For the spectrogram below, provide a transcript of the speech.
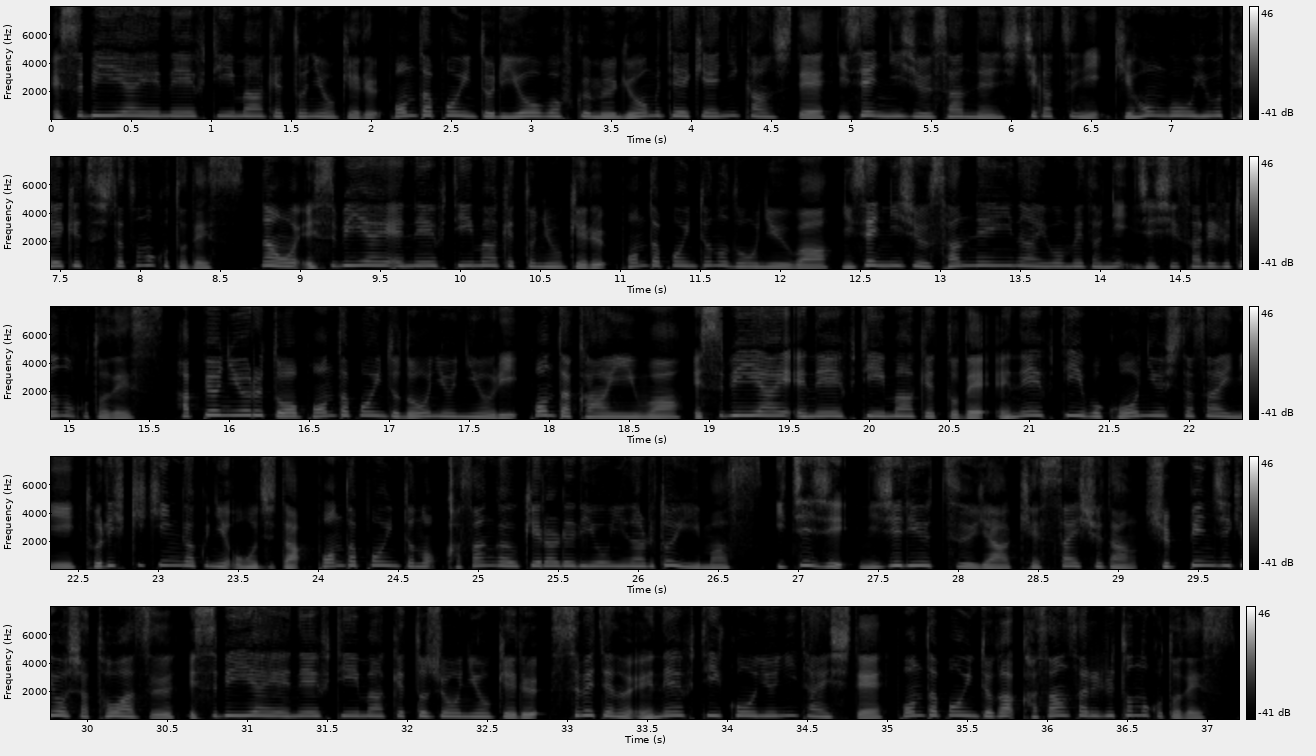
SBI NFT マーケットにおけるポンタポイント利用を含む業務提携に関して2023年7月に基本合意を締結したとのことです。なお SBI NFT マーケットにおけるポンタポイントの導入入は2023年以内をめどに実施されるとのことです。発表によると、ポンタポイント導入により、ポンタ会員は SBI NFT マーケットで NFT を購入した際に取引金額に応じたポンタポイントの加算が受けられるようになるといいます。一時、二次流通や決済手段、出品事業者問わず SBI NFT マーケット上におけるすべての NFT 購入に対してポンタポイントが加算されるとのことです。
